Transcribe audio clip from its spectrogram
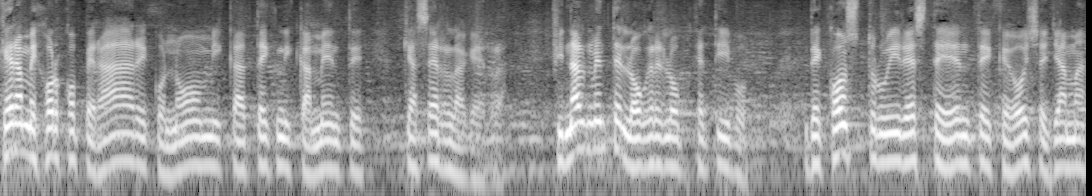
que era mejor cooperar económica, técnicamente, que hacer la guerra. Finalmente logra el objetivo de construir este ente que hoy se llama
